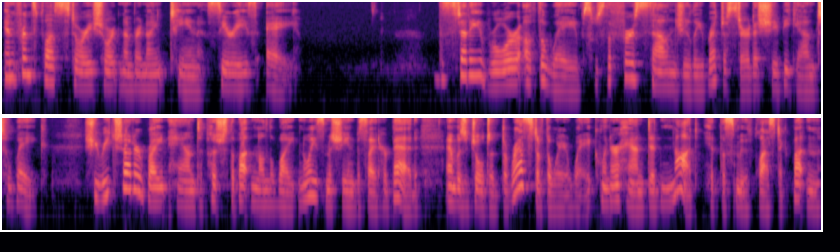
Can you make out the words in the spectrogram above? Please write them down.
Inference Plus Story Short Number 19, Series A. The steady roar of the waves was the first sound Julie registered as she began to wake. She reached out her right hand to push the button on the white noise machine beside her bed and was jolted the rest of the way awake when her hand did not hit the smooth plastic button,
